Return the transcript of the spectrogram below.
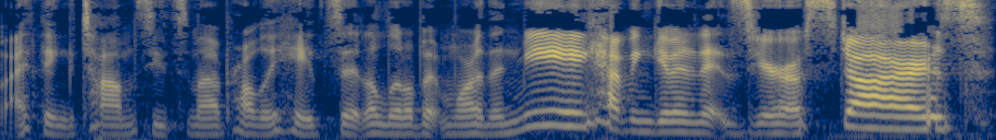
I think Tom Sietsma probably hates it a little bit more than me, having given it zero stars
